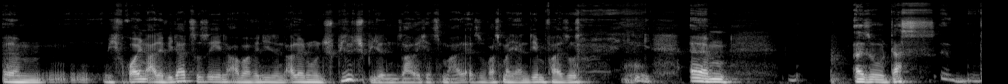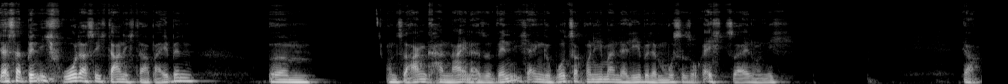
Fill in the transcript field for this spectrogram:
ähm, mich freuen, alle wiederzusehen, aber wenn die dann alle nur ein Spiel spielen, sage ich jetzt mal, also was man ja in dem Fall so... ähm, also das, deshalb bin ich froh, dass ich da nicht dabei bin ähm, und sagen kann, nein, also wenn ich einen Geburtstag von jemandem erlebe, dann muss es auch echt sein und nicht ja.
